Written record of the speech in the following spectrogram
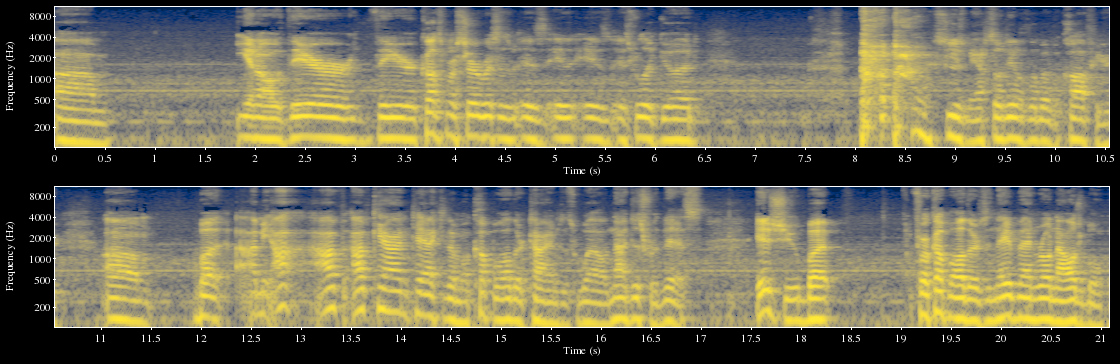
Um, you know their their customer service is is is, is really good. Excuse me i'm still dealing with a little bit of a cough here. Um, but i mean I, have I've contacted them a couple other times as well not just for this issue but for a couple others and they've been real knowledgeable.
